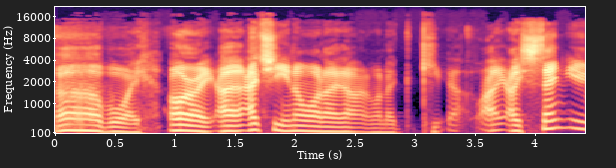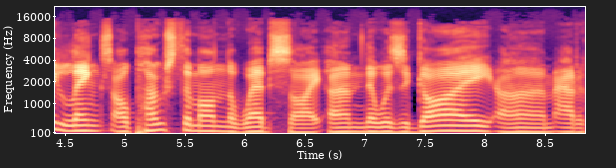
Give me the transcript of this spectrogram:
oh boy. All right. Uh, actually, you know what? I don't want to keep. I, I sent you links. I'll post them on the website. Um, there was a guy um out of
